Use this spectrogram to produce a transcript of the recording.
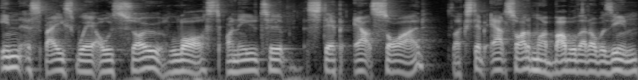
in a space where I was so lost. I needed to step outside, like step outside of my bubble that I was in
